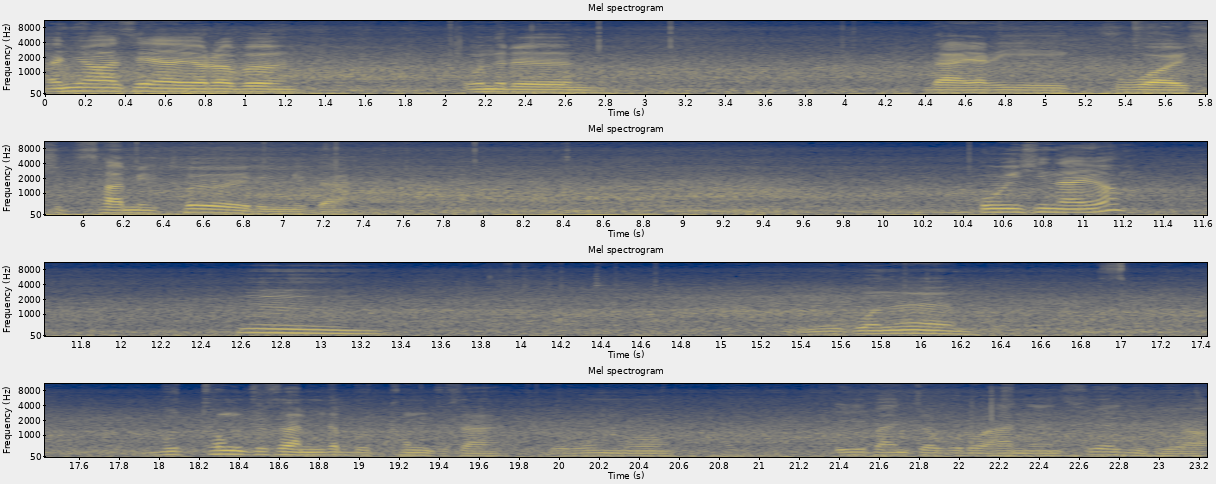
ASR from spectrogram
안녕하세요 여러분. 오늘은 날이 9월 13일 토요일입니다. 보이시나요? 음 요거는 무통주사입니다 무통주사. 요건 뭐 일반적으로 하는 수액이고요.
